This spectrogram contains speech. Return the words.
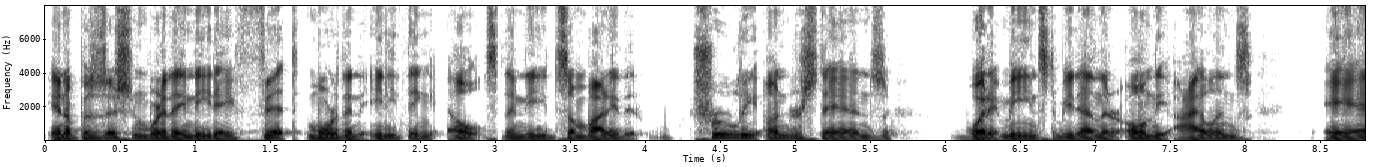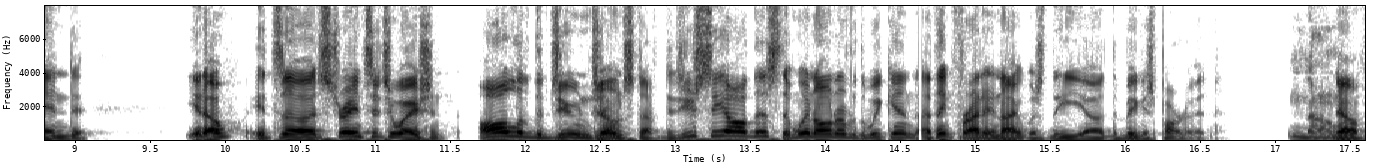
in a position where they need a fit more than anything else. They need somebody that truly understands what it means to be down there on the islands. And, you know, it's a strange situation. All of the June Jones stuff. Did you see all this that went on over the weekend? I think Friday night was the uh, the biggest part of it. No. No. All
